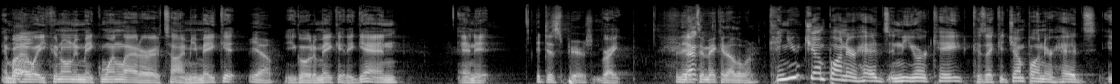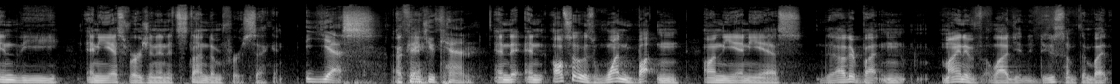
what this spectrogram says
And by the way, you can only make one ladder at a time. You make it, Yeah. You go to make it again, and it It disappears. right. And they have to make another one. Can you jump on their heads in the arcade? Because I could jump on their heads in the NES version, and it stunned them for a second. Yes. okay. I think you can. And and also, there's one button on the NES. The other button might have allowed you to do something, but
